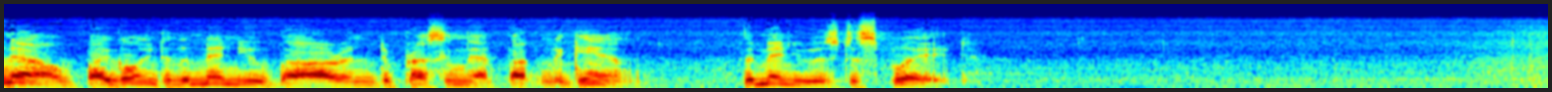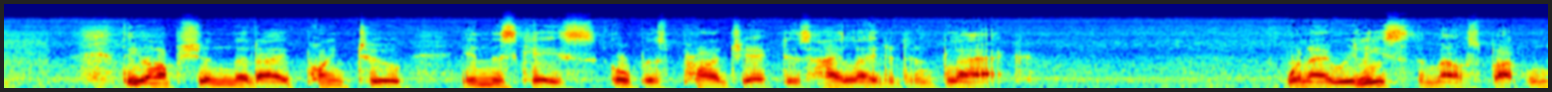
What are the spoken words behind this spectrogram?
Now, by going to the menu bar and depressing that button again, the menu is displayed. The option that I point to, in this case, Opus Project, is highlighted in black. When I release the mouse button,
